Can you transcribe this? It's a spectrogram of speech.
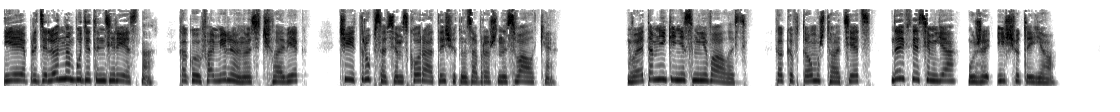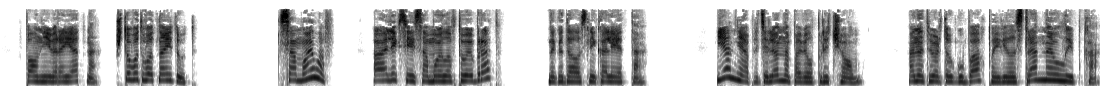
Ей определенно будет интересно, какую фамилию носит человек, чей труп совсем скоро отыщут на заброшенной свалке». В этом Ники не сомневалась, как и в том, что отец, да и вся семья уже ищут ее. Вполне вероятно, что вот-вот найдут. «Самойлов? А Алексей Самойлов твой брат?» догадалась Николетта. Ян неопределенно повел плечом, а на твердых губах появилась странная улыбка.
